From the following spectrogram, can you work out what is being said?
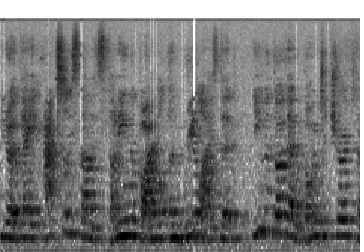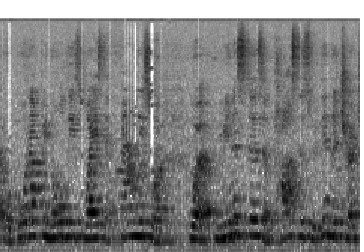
you know, they actually started studying the Bible and realized that even though they were going to church, they were brought up in all these ways, their families were, were ministers and pastors within the church,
